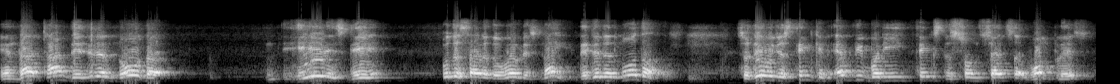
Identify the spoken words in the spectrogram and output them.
In that time, they didn't know that here is day, other side of the world is night. They didn't know that. So they were just thinking everybody thinks the sun sets at one place,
